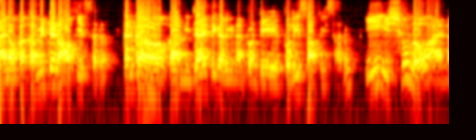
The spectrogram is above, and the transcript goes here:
ఆయన ఒక కమిటెడ్ ఆఫీసర్ కనుక ఒక నిజాయితీ కలిగినటువంటి పోలీస్ ఆఫీసర్ ఈ ఇష్యూలో ఆయన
